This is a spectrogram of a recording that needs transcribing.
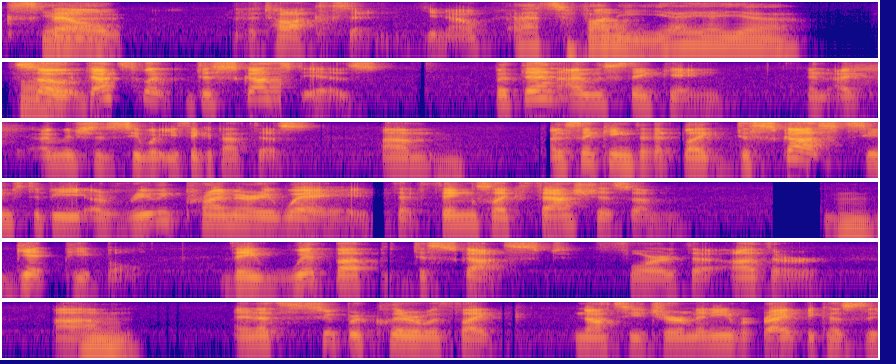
expel Yeah. the toxin. You know. That's funny. Um, yeah. Yeah. Yeah. So that's what disgust is. But then I was thinking, and I, I'm interested to see what you think about this. Um, Mm. I was thinking that like disgust seems to be a really primary way that things like fascism Mm. get people. They whip up disgust for the other, um, and that's super clear with like Nazi Germany, right? Because the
